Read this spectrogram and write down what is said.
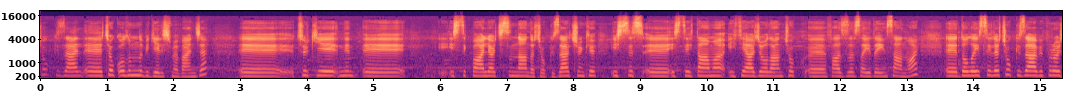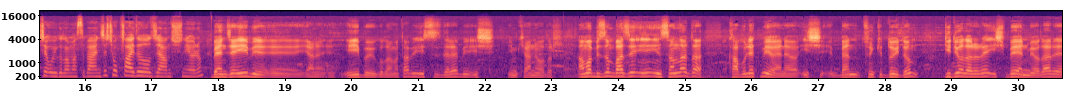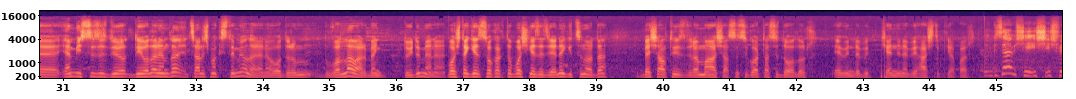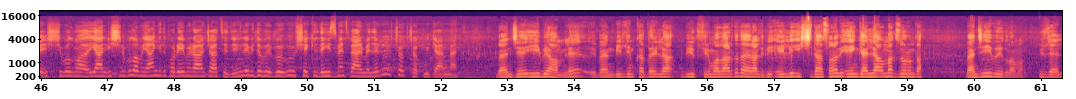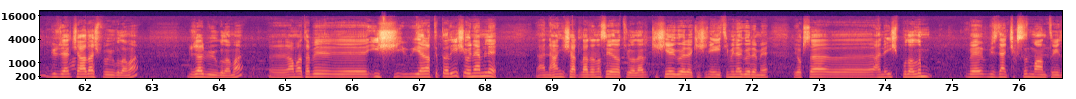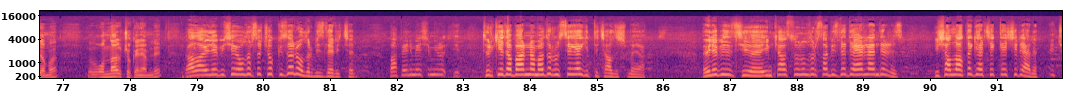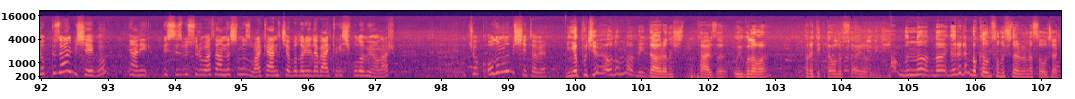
Çok güzel, e, çok olumlu bir gelişme bence. E, Türkiye'nin e, istikbali açısından da çok güzel. Çünkü işsiz e, istihdama ihtiyacı olan çok fazla sayıda insan var. Dolayısıyla çok güzel bir proje uygulaması bence. Çok faydalı olacağını düşünüyorum. Bence iyi bir yani iyi bir uygulama. Tabii işsizlere bir iş imkanı olur. Ama bizim bazı insanlar da kabul etmiyor yani iş ben çünkü duydum. Gidiyorlar oraya iş beğenmiyorlar. E, hem işsiziz diyor, diyorlar hem de çalışmak istemiyorlar yani. O durum vallahi var. Ben duydum yani. Boşta gez sokakta boş gezeceğine gitsin orada 5-600 lira maaş alsın. Sigortası da olur. Evinde bir kendine bir haçlık yapar. Güzel bir şey iş iş ve işçi bulma yani işini bulamayan gidip oraya müracaat ediyor. Hele bir de bu- bu şekilde hizmet vermeleri çok çok mükemmel. Bence iyi bir hamle. Ben bildiğim kadarıyla büyük firmalarda da herhalde bir 50 işçiden sonra bir engelli almak zorunda. Bence iyi bir uygulama. Güzel, güzel, çağdaş bir uygulama. Güzel bir uygulama. Ee, ama tabii e, iş yarattıkları iş önemli. Yani hangi şartlarda nasıl yaratıyorlar? Kişiye göre, kişinin eğitimine göre mi? Yoksa e, hani iş bulalım ve bizden çıksın mantığıyla mı? Onlar çok önemli. Valla öyle bir şey olursa çok güzel olur bizler için. Bak benim eşim Türkiye'de barınamadı Rusya'ya gitti çalışmaya. Öyle bir şey, imkan sunulursa biz de değerlendiririz. İnşallah da gerçekleşir yani. E, Çok güzel bir şey bu. Yani işsiz bir sürü vatandaşımız var. Kendi çabalarıyla belki iş bulamıyorlar. E, Çok olumlu bir şey tabii. yapıcı ve olumlu bir davranış tarzı, uygulama pratikte olursa öyle olur. Bunu da görelim bakalım sonuçları nasıl olacak.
